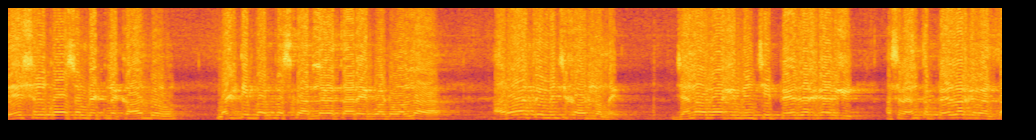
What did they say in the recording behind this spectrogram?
రేషన్ కోసం పెట్టిన కార్డు మల్టీపర్పస్ కార్డులాగా తయారైపోవటం తయారైపోవడం వల్ల అర్హతకు మించి కార్డులు ఉన్నాయి. జనాభాకి మించి పేదరికానికి అసలు ఎంత పేదరికం ఎంత?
